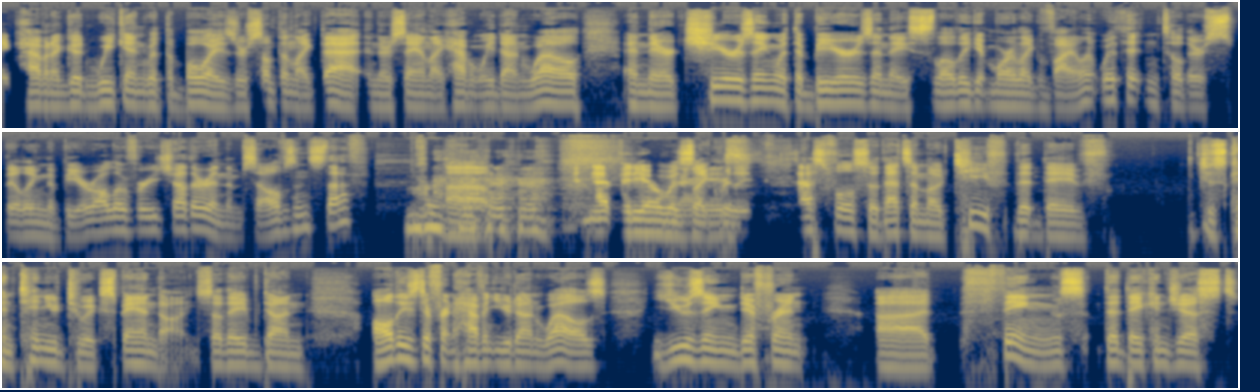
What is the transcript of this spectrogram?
like having a good weekend with the boys or something like that and they're saying like haven't we done well? And they're cheersing with the beers and they slowly get more like violent with it until they're spilling the beer all over each other and themselves and stuff. Um, and that video was like really successful so that's a motif that they've just continued to expand on. So they've done all these different haven't you done wells? using different uh things that they can just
